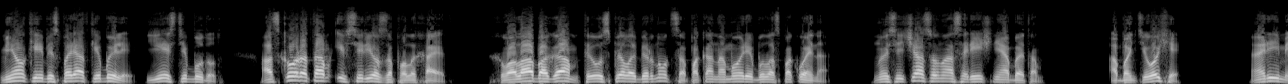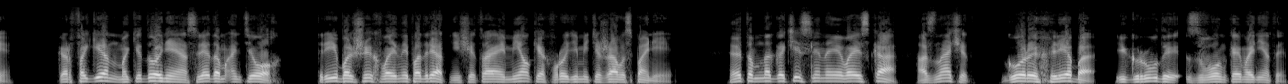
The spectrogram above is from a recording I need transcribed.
Мелкие беспорядки были, есть и будут. А скоро там и всерьез заполыхает. Хвала богам, ты успел обернуться, пока на море было спокойно. Но сейчас у нас речь не об этом. Об Антиохе? О Риме. Карфаген, Македония, следом Антиох. Три больших войны подряд, не считая мелких вроде мятежа в Испании. Это многочисленные войска, а значит, горы хлеба и груды звонкой монеты.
